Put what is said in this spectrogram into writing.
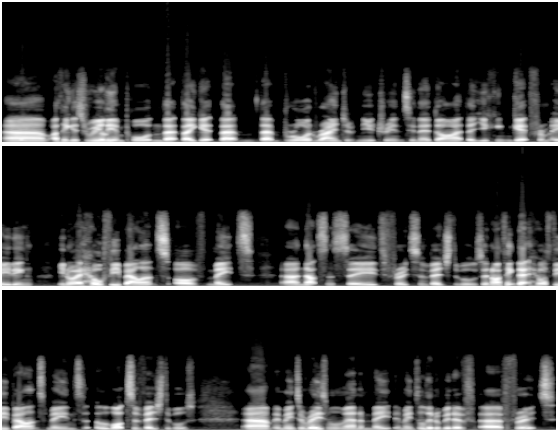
Um, I think it's really important that they get that, that broad range of nutrients in their diet that you can get from eating, you know, a healthy balance of meats, uh, nuts and seeds, fruits and vegetables. And I think that healthy balance means lots of vegetables. Um, it means a reasonable amount of meat. It means a little bit of uh, fruits,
